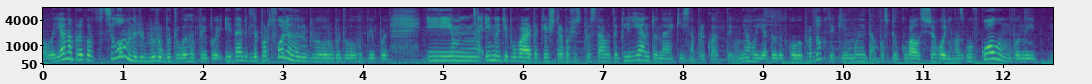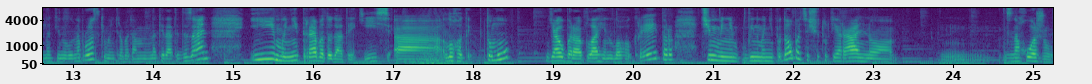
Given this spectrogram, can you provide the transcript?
Але я, наприклад, в цілому не люблю робити логотипи, і навіть для портфоліо не люблю робити логотипи. І іноді буває таке, що треба щось представити клієнту на якийсь, наприклад, у нього є додатковий продукт, який ми там поспілкувалися сьогодні. У нас був колом, вони накинули наброски, мені треба там накидати дизайн, і мені треба додати якийсь а, логотип. Тому я обираю плагін Logo Creator. Чим мені він мені подобається, що тут я реально знаходжу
